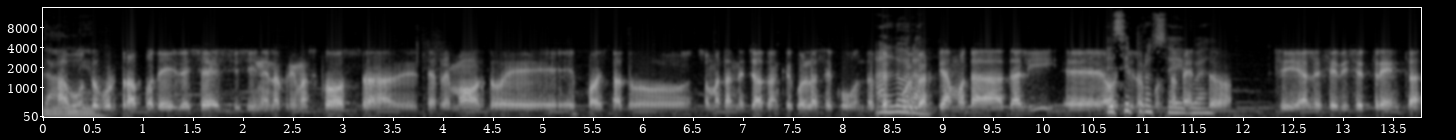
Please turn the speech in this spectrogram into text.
ha avuto purtroppo dei decessi sì, nella prima scossa del terremoto e, e poi è stato insomma danneggiato anche con la seconda. Per Allora- cui partiamo da, da lì e, oggi si prosegue. Sì, alle 16.30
